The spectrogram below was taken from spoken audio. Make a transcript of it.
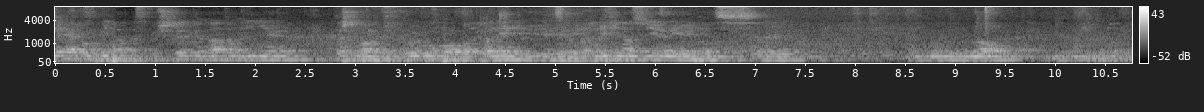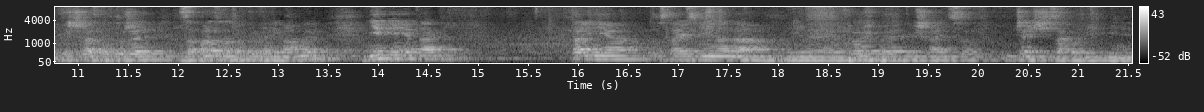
my jako gmina bezpośrednio na tą linię też nie mamy wpływu, bo do niej e, nie finansujemy jej, więc e, no, jeszcze raz powtórzę, za bardzo na to wpływu nie mamy. Niemniej jednak ta linia zostaje zmieniona na prośbę mieszkańców części zachodniej gminy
